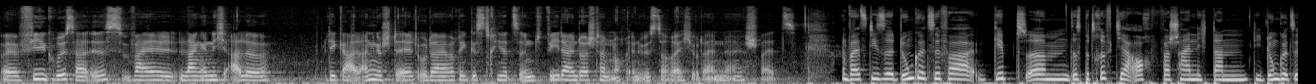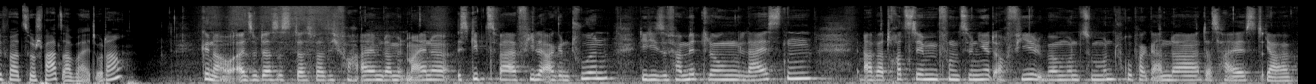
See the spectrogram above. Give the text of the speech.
äh, viel größer ist, weil lange nicht alle legal angestellt oder registriert sind, weder in Deutschland noch in Österreich oder in der Schweiz. Und weil es diese Dunkelziffer gibt, ähm, das betrifft ja auch wahrscheinlich dann die Dunkelziffer zur Schwarzarbeit, oder? Genau, also das ist das, was ich vor allem damit meine. Es gibt zwar viele Agenturen, die diese Vermittlung leisten, aber trotzdem funktioniert auch viel über Mund-zu-Mund-Propaganda. Das heißt, ja,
